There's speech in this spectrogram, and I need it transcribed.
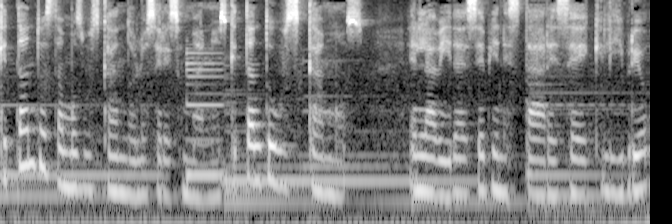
¿Qué tanto estamos buscando los seres humanos? ¿Qué tanto buscamos en la vida ese bienestar, ese equilibrio?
